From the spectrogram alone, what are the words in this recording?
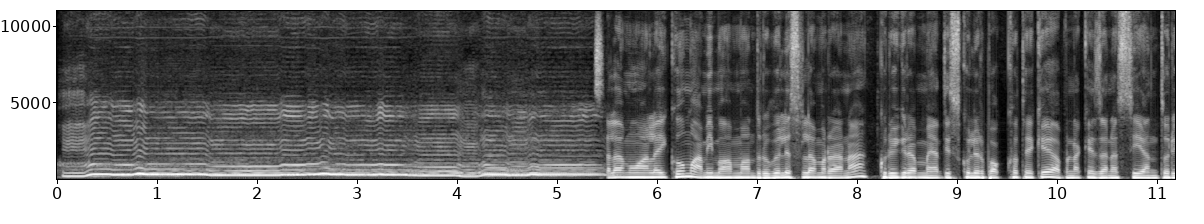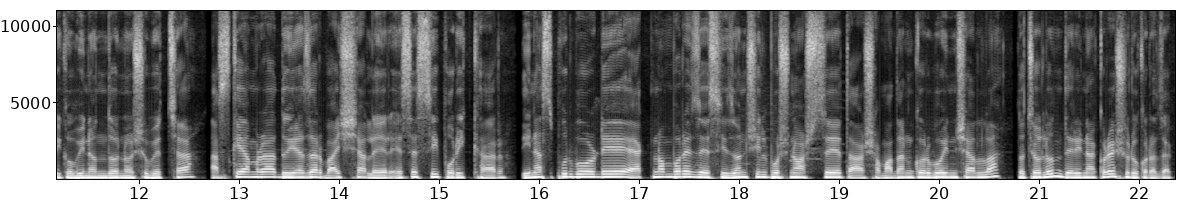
嗯。সালামু আলাইকুম, আমি মোহাম্মদ রুবেল ইসলাম রানা, কুড়িগ্রাম ম্যাথ স্কুলের পক্ষ থেকে আপনাকে জানাচ্ছি আন্তরিক অভিনন্দন ও শুভেচ্ছা। আজকে আমরা দুই হাজার বাইশ সালের এসএসসি পরীক্ষার দিনাজপুর বোর্ডে এক নম্বরে যে সৃজনশীল প্রশ্ন আসছে তা সমাধান করব ইনশাল্লাহ তো চলুন দেরি না করে শুরু করা যাক।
